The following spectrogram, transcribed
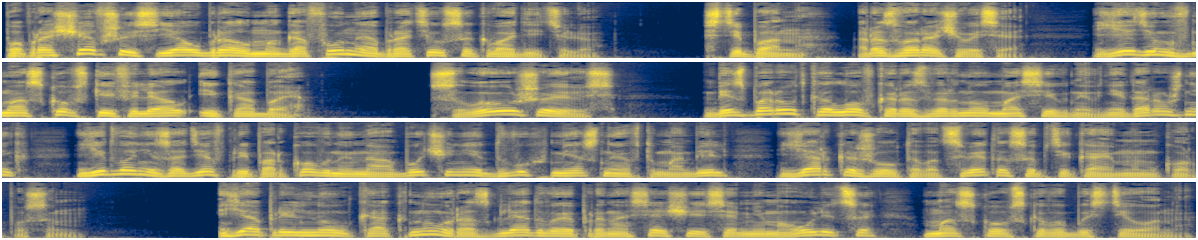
Попрощавшись, я убрал магафон и обратился к водителю. «Степан, разворачивайся. Едем в московский филиал ИКБ». «Слушаюсь». Безбородко ловко развернул массивный внедорожник, едва не задев припаркованный на обочине двухместный автомобиль ярко-желтого цвета с обтекаемым корпусом. Я прильнул к окну, разглядывая проносящиеся мимо улицы московского бастиона.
